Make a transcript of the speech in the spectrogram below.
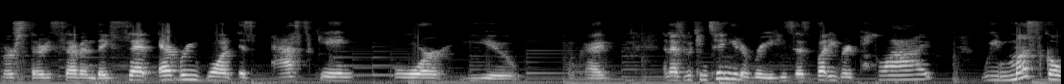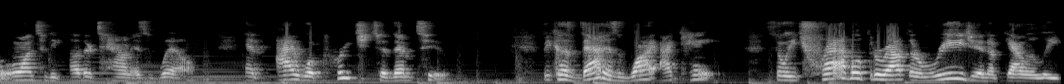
Verse 37. They said, Everyone is asking for you. Okay. And as we continue to read, he says, But he replied, We must go on to the other town as well, and I will preach to them too, because that is why I came. So he traveled throughout the region of Galilee,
